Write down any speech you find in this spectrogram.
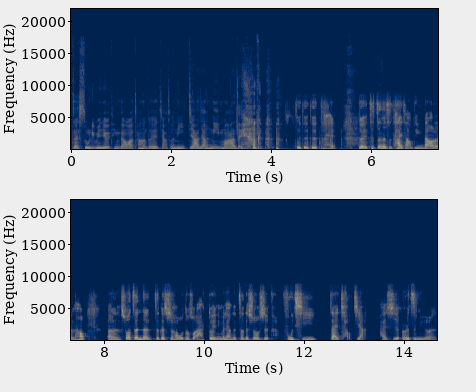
在书里面有听到啊，常常都在讲说你家怎样，你妈怎样？对对对对对，这真的是太常听到了。然后，呃，说真的，这个时候我都说啊，对，你们两个这个时候是夫妻在吵架，还是儿子女儿？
